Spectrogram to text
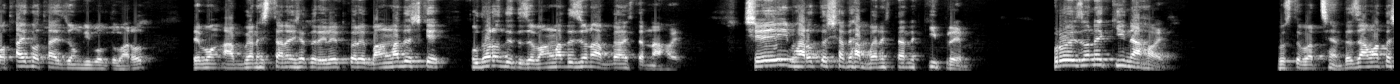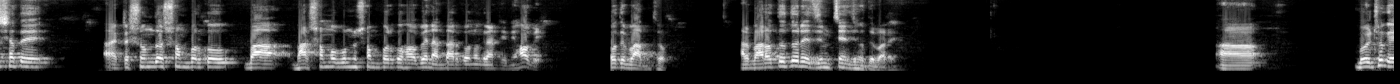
কথায় কথায় জঙ্গি বলতো ভারত, এবং আফগানিস্তানের সাথে রিলেট করে বাংলাদেশকে উদাহরণ দিতে যে বাংলাদেশ যেন আফগানিস্তান না হয়। সেই ভারতের সাথে আফগানিস্তানের কি প্রেম? প্রয়োজনে কি না হয়? বুঝতে পারছেন? তো জামাতের সাথে একটা সুন্দর সম্পর্ক বা ভারসাম্যপূর্ণ সম্পর্ক হবে না, তার কোনো গ্যারান্টি নেই। হবে, হতে বাধ্য। আর ভারতে তো রেজিম চেঞ্জ হতে পারে। বৈঠকে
